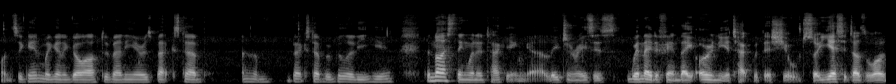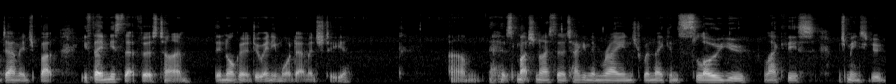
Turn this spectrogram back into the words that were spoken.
Once again, we're going to go after Vaniera's backstab um, backstab ability here. The nice thing when attacking uh, Legionaries is when they defend, they only attack with their shield. So yes, it does a lot of damage, but if they miss that first time, they're not going to do any more damage to you. Um, it's much nicer than attacking them ranged when they can slow you like this, which means you do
